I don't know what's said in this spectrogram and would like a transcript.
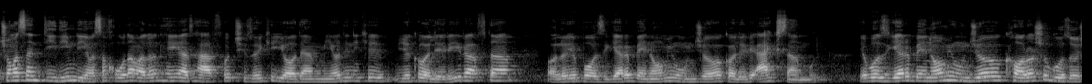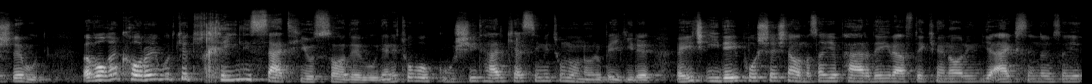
چون مثلا دیدیم دیگه. مثلا خودم الان هی از حرفات چیزایی که یادم میاد اینه که یه گالری رفتم. حالا یه بازیگر بنامی اونجا گالری عکسم بود. یه بازیگر بنامی اونجا کاراشو گذاشته بود. و واقعا کارایی بود که خیلی سطحی و ساده بود. یعنی تو با گوشید هر کسی می‌تونه اونا رو بگیره. و هیچ ایده ای پشتش نبود. مثلا یه پرده ای رفته کنار این یه عکس این مثلا یه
